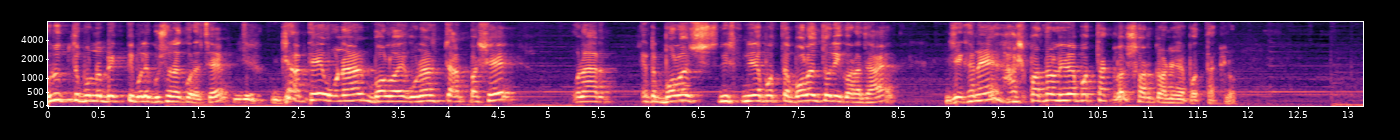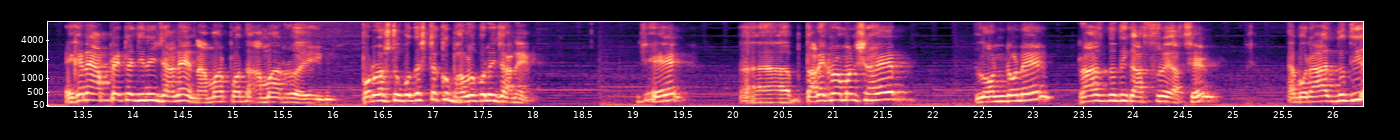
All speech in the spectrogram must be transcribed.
গুরুত্বপূর্ণ ব্যক্তি বলে ঘোষণা করেছে যাতে ওনার বলয় ওনার চারপাশে ওনার একটা বলয় নিরাপত্তা বলয় তৈরি করা যায় যেখানে হাসপাতাল নিরাপদ থাকল সরকার নিরাপদ থাকল। এখানে আপনি একটা জিনিস জানেন আমার আমার ওই পররাষ্ট্র উপদেষ্টা খুব ভালো করে জানে। যে তারেক রহমান সাহেব লন্ডনে রাজনৈতিক আশ্রয় আছে এবং রাজনৈতিক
